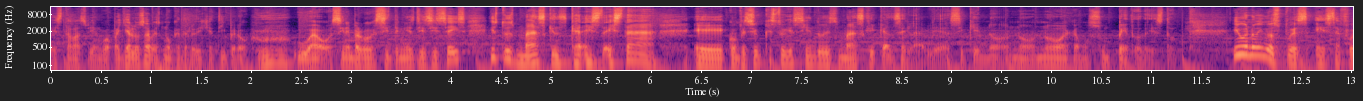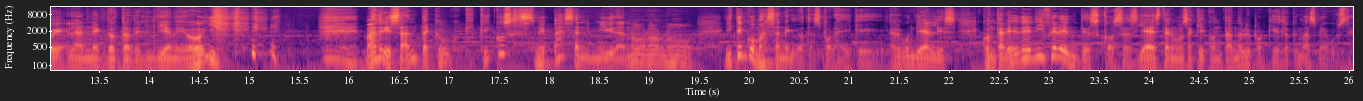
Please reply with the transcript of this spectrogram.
estabas bien guapa. Ya lo sabes, nunca te lo dije a ti, pero wow. Sin embargo, si tenías 16, esto es más que... Esta, eh, confesión que estoy haciendo es más que cancelable. Así que no, no, no hagamos un pedo de esto. Y bueno amigos, pues esta fue la anécdota del día de hoy. Madre santa, ¿qué, cosas me pasan en mi vida? No, no, no. Y tengo más anécdotas por ahí que algún día les contaré de diferentes cosas. Ya estaremos aquí contándole porque es lo que más me gusta.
